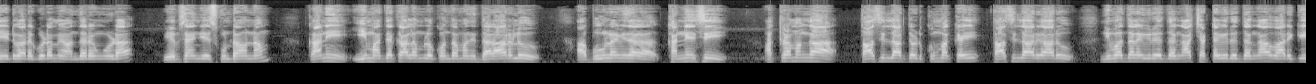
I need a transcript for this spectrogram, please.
నేటి వరకు కూడా మేము అందరం కూడా వ్యవసాయం చేసుకుంటా ఉన్నాం. కానీ ఈ మధ్య కాలంలో కొంతమంది దళారులు ఆ భూముల మీద కన్నేసి అక్రమంగా తహసీల్దార్తో కుమ్మక్కై తహసీల్దార్ గారు నిబంధనల విరుద్ధంగా చట్ట విరుద్ధంగా వారికి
